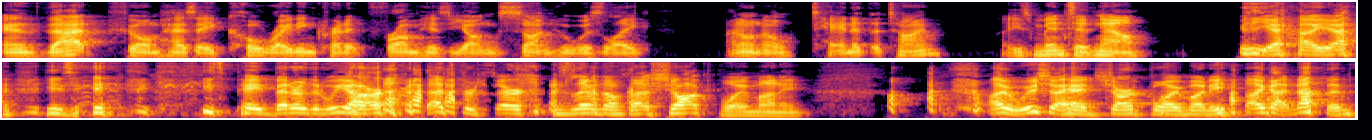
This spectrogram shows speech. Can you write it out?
and that film has a co-writing credit from his young son, who was like, I don't know, ten at the time. He's minted now. Yeah, yeah, he's he's paid better than we are. That's for sure. He's living off that Shark Boy money. I wish I had Shark Boy money. I got nothing.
